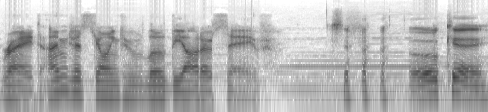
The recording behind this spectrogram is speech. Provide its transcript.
Right, I'm just going to load the autosave. okay.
